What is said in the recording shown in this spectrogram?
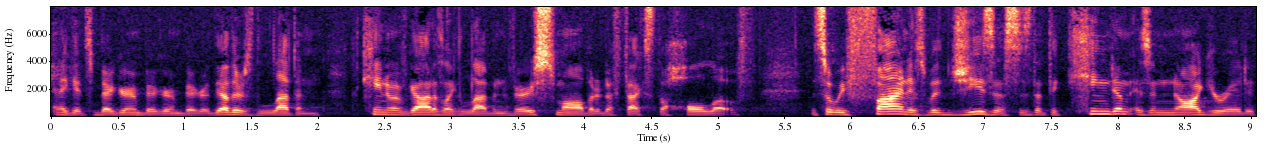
and it gets bigger and bigger and bigger. The other is leaven. The kingdom of God is like leaven, very small, but it affects the whole loaf. And so we find is with Jesus is that the kingdom is inaugurated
